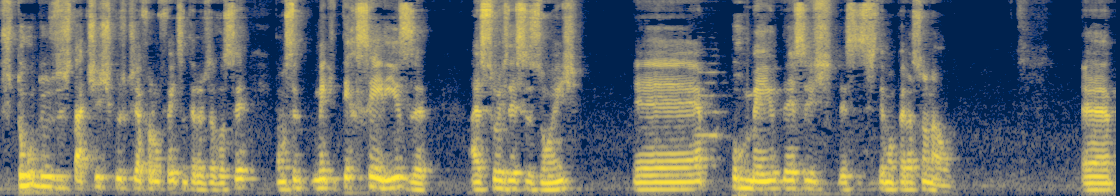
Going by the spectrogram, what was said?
estudos estatísticos que já foram feitos anteriores a você. Então, você meio que terceiriza as suas decisões é, por meio desses, desse sistema operacional. É,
